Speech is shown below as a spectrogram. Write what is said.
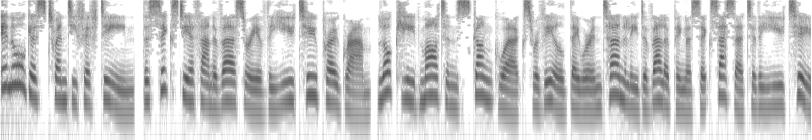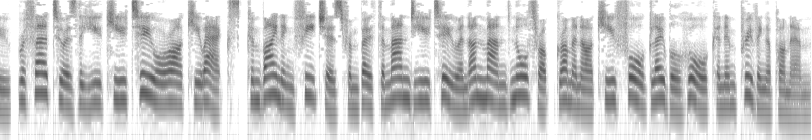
In August 2015, the 60th anniversary of the U-2 program, Lockheed Martin's Skunk Works revealed they were internally developing a successor to the U-2, referred to as the UQ-2 or RQX, combining features from both the manned U-2 and unmanned Northrop Grumman RQ-4 Global Hawk and improving upon them.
